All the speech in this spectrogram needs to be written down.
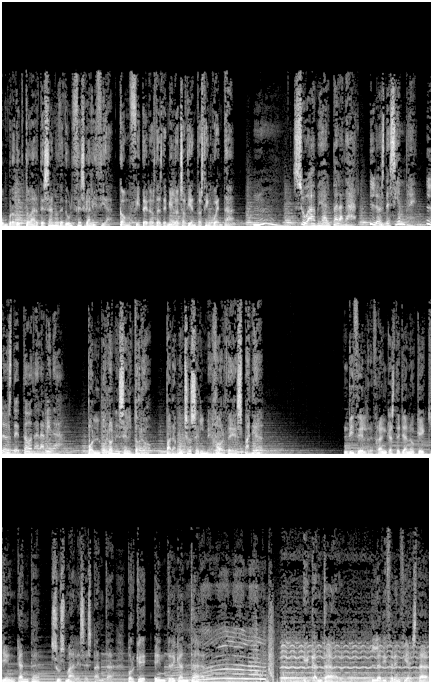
un producto artesano de Dulces Galicia, confiteros desde 1850. Mmm, suave al paladar. Los de siempre, los de toda la vida. Polvorones El Toro, para muchos el mejor de España. Dice el refrán castellano que quien canta, sus males espanta. Porque entre cantar y cantar la diferencia está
